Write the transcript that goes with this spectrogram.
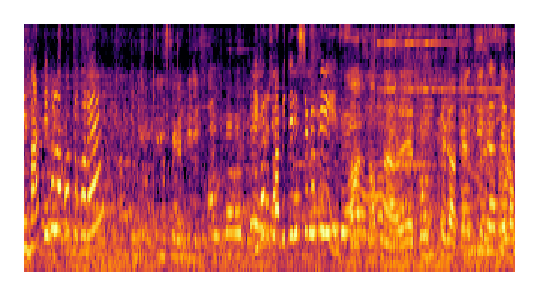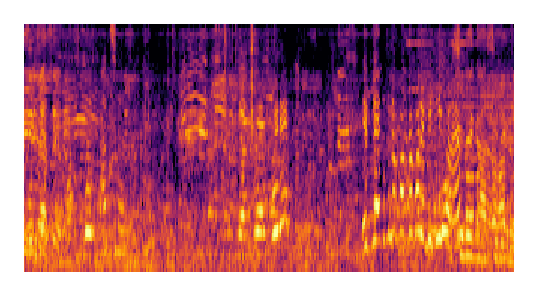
এই বাটিগুলো কত করে? এখানে সবই তিরিশ টাকা পিস? না পঁচিশ টাকা আছে। আচ্ছা আচ্ছা। এই প্লেটগুলো কত করে বিক্রি করে টাকা আশি টাকা।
